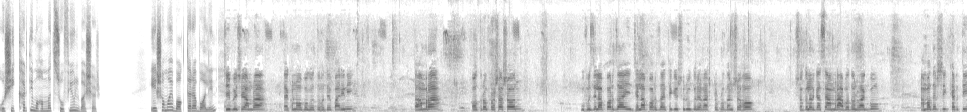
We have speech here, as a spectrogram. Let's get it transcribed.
ও শিক্ষার্থী মোহাম্মদ শফিউল বাশার। এ সময় বক্তারা বলেন, সে বিষয়ে আমরা এখনও অবগত হতে পারিনি। তা আমরা পত্র প্রশাসন, উপজেলা পর্যায়, জেলা পর্যায় থেকে শুরু করে রাষ্ট্রপ্রধান সহ সকলের কাছে আমরা আবেদন রাখব। আমাদের শিক্ষার্থী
